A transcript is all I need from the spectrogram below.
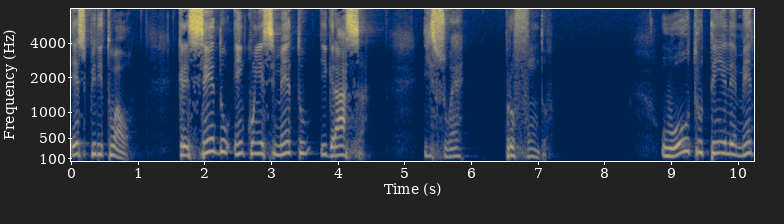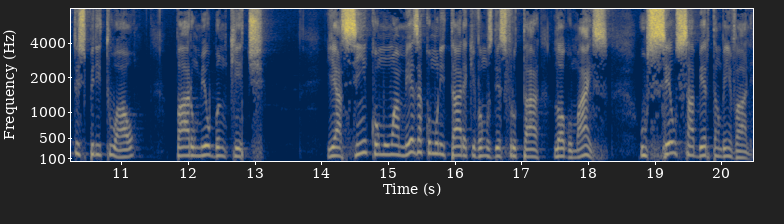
espiritual, crescendo em conhecimento e graça. Isso é profundo. O outro tem elemento espiritual para o meu banquete. E assim como uma mesa comunitária que vamos desfrutar logo mais, o seu saber também vale.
